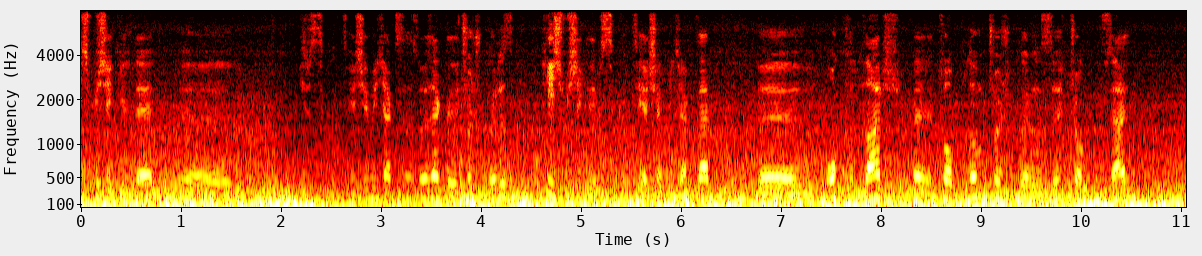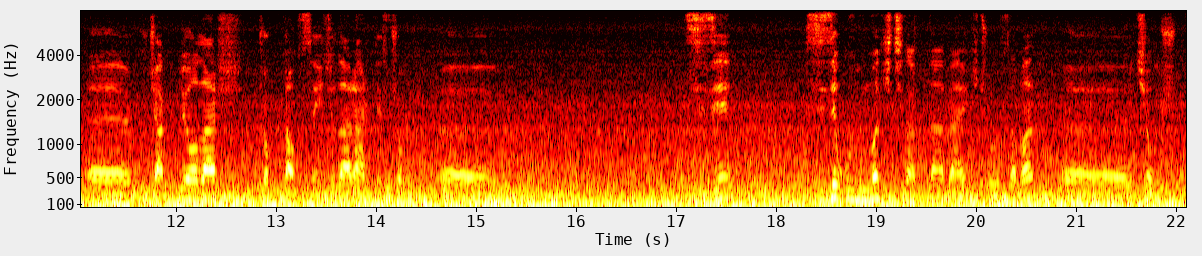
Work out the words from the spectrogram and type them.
Hiçbir şekilde e, yaşamayacaksınız. Özellikle de çocuklarınız hiçbir şekilde bir sıkıntı yaşamayacaklar. Ee, okullar ve toplum çocuklarınızı çok güzel e, kucaklıyorlar. Çok kapsayıcılar. Herkes çok e, sizi size uymak için hatta belki çoğu zaman e, çalışıyor.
